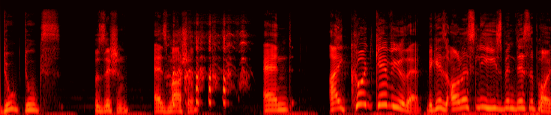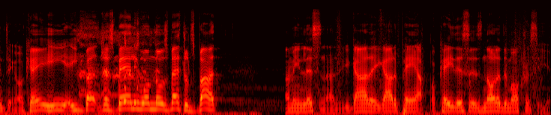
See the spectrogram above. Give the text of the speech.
Duke Duke's position as marshal, and I could give you that because honestly, he's been disappointing. Okay, he he just barely won those battles, but I mean, listen, you gotta you gotta pay up. Okay, this is not a democracy here.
